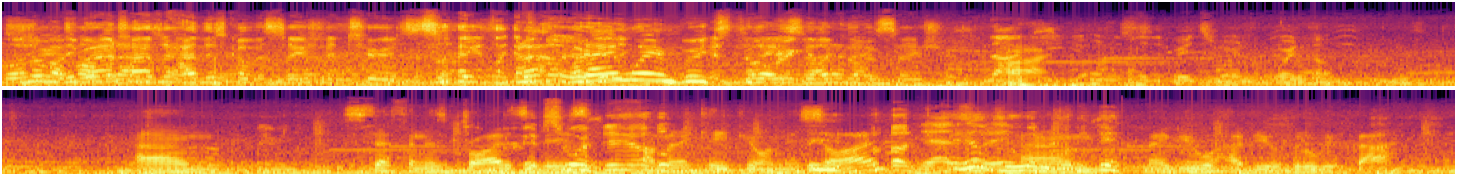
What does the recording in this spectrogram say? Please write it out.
Well, no, the amount of times I had this conversation too, it's like, it's like But I- but I am wearing boots It's today, so regular I don't conversation. Nah, Alright. you- honestly, the boots won't, won't help. um, Stefan, as bright as it is, It's what now? I'm going to keep you on this side. Yeah, It helps a sweet. little bit. Um, maybe we'll have you a little bit back, and you can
